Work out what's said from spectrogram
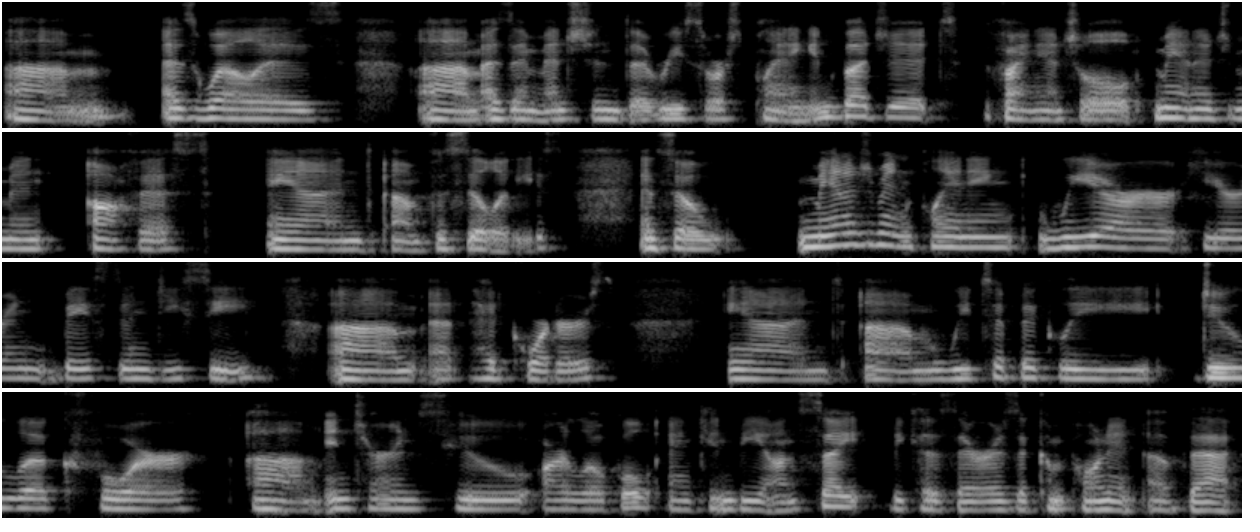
um, as well as as I mentioned, the resource planning and budget, the financial management office, and um, facilities. And so management and planning, we are here in based in DC um, at headquarters, and um, we typically do look for um, interns who are local and can be on site because there is a component of that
